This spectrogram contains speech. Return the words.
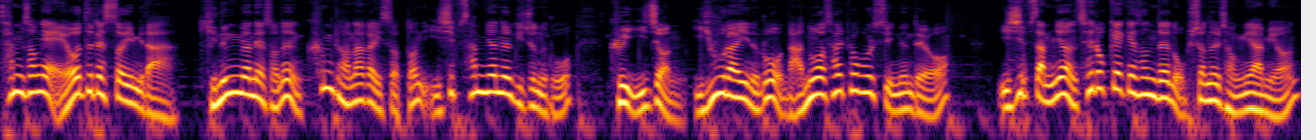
삼성의 에어드레서입니다. 기능 면에서는 큰 변화가 있었던 23년을 기준으로 그 이전, 이후 라인으로 나누어 살펴볼 수 있는데요. 23년 새롭게 개선된 옵션을 정리하면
